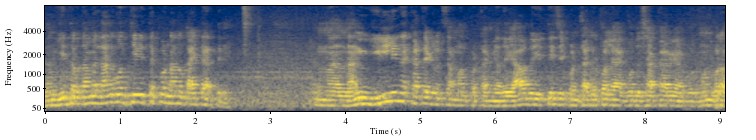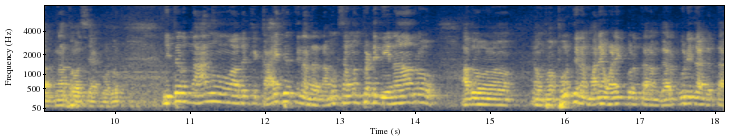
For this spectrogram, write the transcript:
ನನಗೆ ಈ ಥರದ ಆಮೇಲೆ ನನಗೊಂದು ಕಿವಿ ತಕ್ಕೊಂಡು ನಾನು ಕಾಯ್ತಾ ಇರ್ತೀನಿ. ನನಗೆ ಇಲ್ಲಿನ ಕಥೆಗಳಿಗೆ ಸಂಬಂಧಪಟ್ಟಂಗೆ ಅದು ಯಾವುದು ಇತ್ತೀಚೆಗೆ ಬಂದ ಟಗರ್ಪಲ್ಲೆ ಆಗ್ಬೋದು ಶಾಖಾರಿ ಆಗ್ಬೋದು ಮುಂದೆ ಬರೋ ಅಜ್ಞಾತವಾಸಿ ಆಗ್ಬೋದು. ಈ ಥರದ್ದು ನಾನು ಅದಕ್ಕೆ ಕಾಯ್ತಿರ್ತೀನಿ ಅಂದರೆ ನಮಗೆ ಸಂಬಂಧಪಟ್ಟಿದ್ದು ಏನಾದರೂ ಅದು ಪೂರ್ತಿ ನಮ್ಮ ಮನೆ ಒಳಗೆ ಬರುತ್ತಾ ನಮ್ಮ ಗರ್ಭಗುಡಿದಾಗುತ್ತಾ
